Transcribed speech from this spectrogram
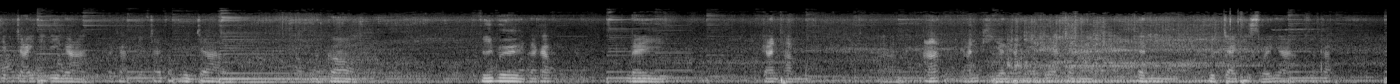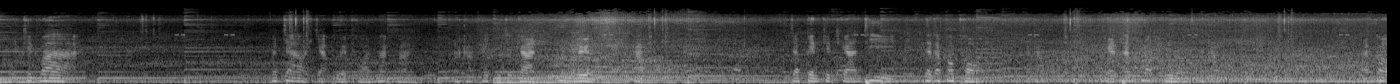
จิตใจที่ดีงามนะครับจิตใจพระพุทธเจ้าแล้วก็ ฝีมือนะครับในการทำอาอาร์ตการเขียนทั้งหมดเนี่ยเป็นเป็นจิตใจที่สวยงามนะครับ ผมคิดว่า พระเจ้าจะอวยพรมากมายนะครับ ให้กิจการรุ่งเรืองนะครับ จะเป็นกิจการที่ได้รับพระพรนะครับแก่ทั้งครอบครัวนะครับ แล้วก็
